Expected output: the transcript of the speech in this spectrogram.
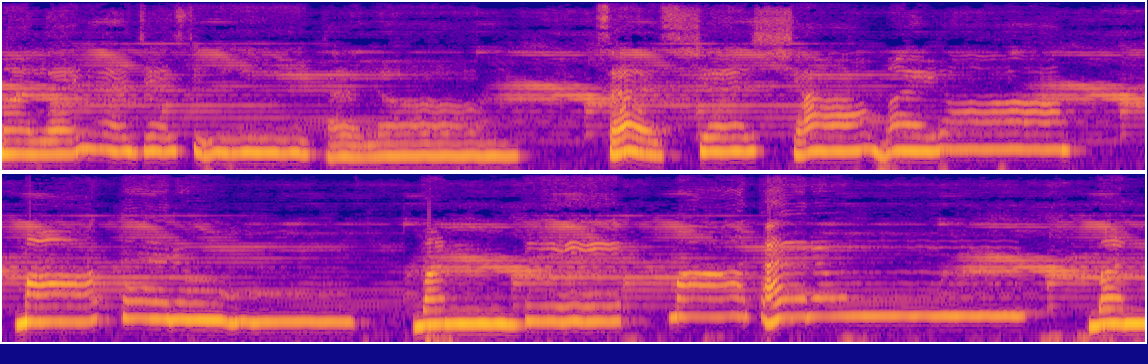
मलयज शीतला सस्यश्यामला मातरम् वन्दे मातरम् वन्दे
